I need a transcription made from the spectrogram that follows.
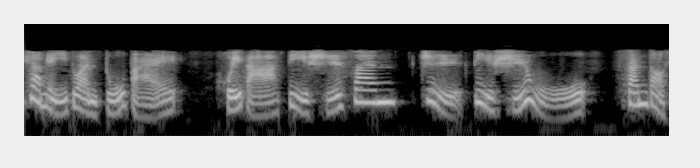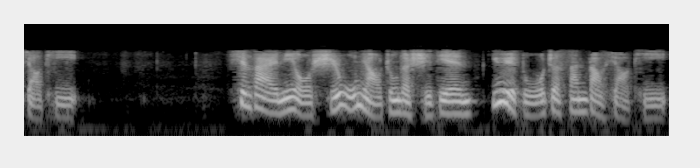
下面一段独白，回答第十三至第十五三道小题。现在你有十五秒钟的时间阅读这三道小题。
